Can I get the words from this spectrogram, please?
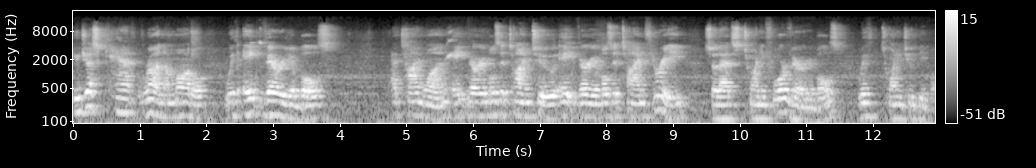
You just can't run a model with eight variables at time one, eight variables at time two, eight variables at time three, so that's 24 variables with 22 people.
